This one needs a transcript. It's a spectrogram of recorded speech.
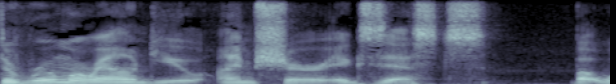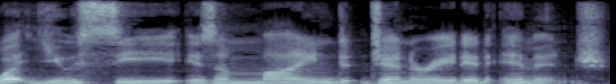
The room around you, I'm sure, exists, but what you see is a mind generated image.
